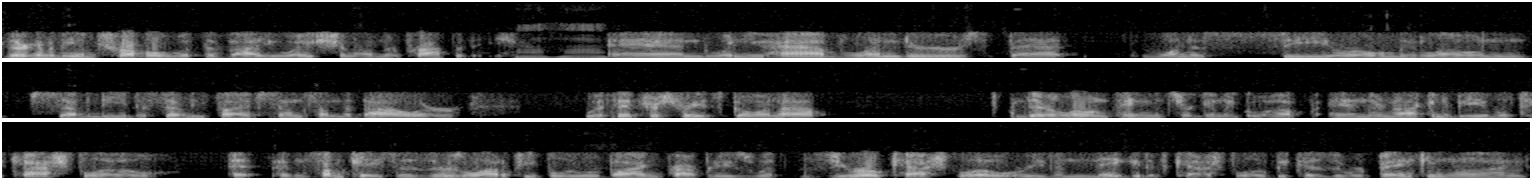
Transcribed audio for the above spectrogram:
they're going to be in trouble with the valuation on their property. Mm-hmm. And when you have lenders that want to see or only loan 70 to 75 cents on the dollar, with interest rates going up, their loan payments are going to go up and they're not going to be able to cash flow in some cases, there's a lot of people who were buying properties with zero cash flow or even negative cash flow because they were banking on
